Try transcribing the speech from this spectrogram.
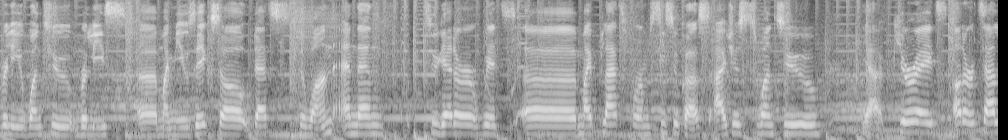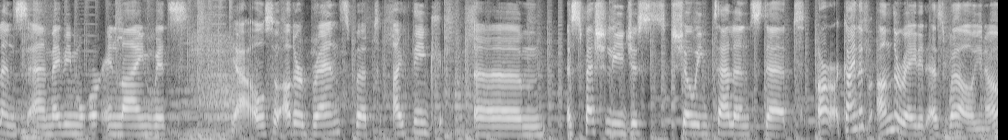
really want to release uh, my music. So that's the one, and then together with uh, my platform Sisukas, I just want to yeah curate other talents and maybe more in line with yeah also other brands. But I think um, especially just showing talents that are kind of underrated as well. You know,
